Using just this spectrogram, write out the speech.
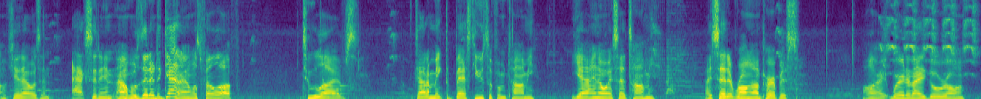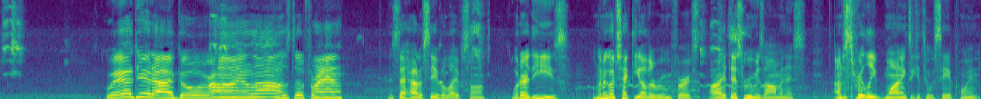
Okay, that was an accident. I almost did it again. I almost fell off. Two lives. Gotta make the best use of them, Tommy. Yeah, I know I said Tommy. I said it wrong on purpose. Alright, where did I go wrong? Where did I go wrong? I lost a friend. Is that How to Save a Life song? What are these? I'm gonna go check the other room first. Alright, this room is ominous. I'm just really wanting to get to a save point.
